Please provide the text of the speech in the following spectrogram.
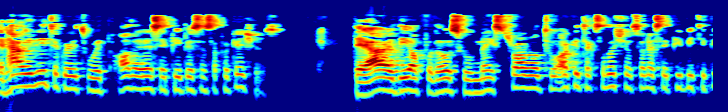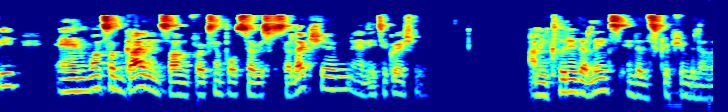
and how it integrates with other SAP business applications. They are ideal for those who may struggle to architect solutions on SAP BTP and want some guidance on, for example, service selection and integration. I'm including the links in the description below.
